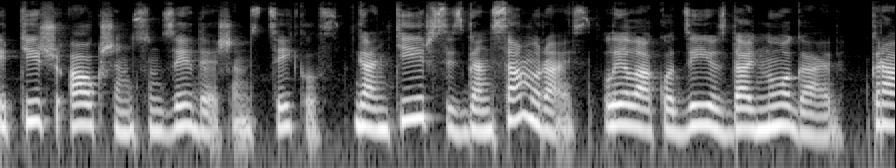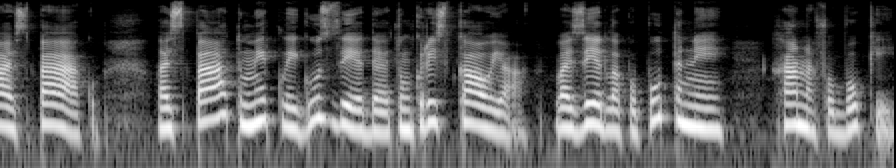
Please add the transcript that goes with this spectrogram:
ir ķiršu augšanas un ziedēšanas cikls. Gan ķirsis, gan samurais lielāko dzīves daļu nogaida, krāja spēku, lai spētu mirklīgi uzziedēt un krist kaujā, vai ziedlapu putenī, Hanafu bukī.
